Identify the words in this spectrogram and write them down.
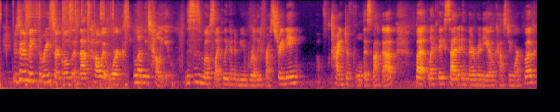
You're just gonna make three circles and that's how it works. Let me tell you, this is most likely gonna be really frustrating trying to fold this back up but like they said in their video casting workbook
